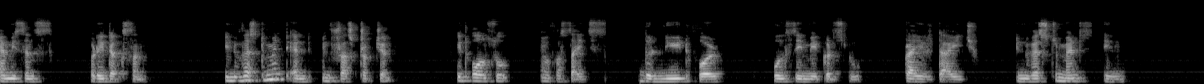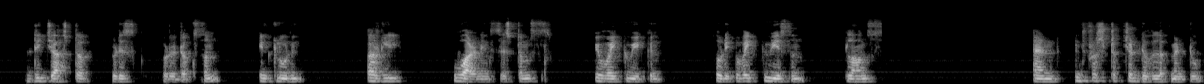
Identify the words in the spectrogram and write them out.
emissions reduction. Investment and infrastructure. It also emphasizes the need for policymakers to prioritize investments in disaster risk reduction, including early warning systems, evacuation, sorry, evacuation plans, and infrastructure development to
